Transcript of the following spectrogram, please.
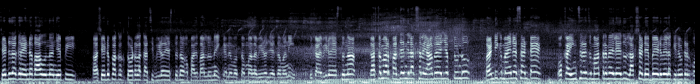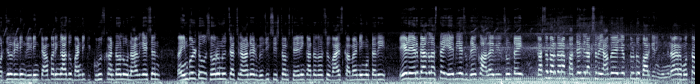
shed దగ్గర ఎండ బాగుందని చెప్పి ఆ షెడ్ పక్కకు తోటలకు వచ్చి వీడియో చేస్తున్నా ఒక పది బండ్లు ఉన్నాయి ఇక్కడనే మొత్తం మళ్ళీ వీడియో చేద్దామని. ఇక్కడ వీడియో చేస్తున్నా. కస్టమర్ పద్దెనిమిది లక్షల యాభై వేలు చెప్తుండు. బండికి మైనస్ అంటే ఒక ఇన్సూరెన్స్ మాత్రమే లేదు. లక్ష డెబ్బై ఏడు వేల kilometre original reading reading tampering కాదు. బండికి cruise control navigation inbuilt showroom నుంచి వచ్చిన Android music system steering controllers voice commanding ఉంటుంది. ఏడు ఎయిర్ బ్యాగులు వస్తాయి ఏబిఎస్ బ్రేక్ అలై వీల్స్ ఉంటాయి. కస్టమర్ ధర పద్దెనిమిది లక్షల యాభై వేలు చెప్తుంటూ బార్గెనింగ్ ఉంది. నా దగ్గర మొత్తం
